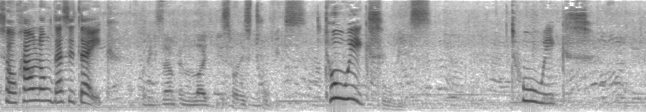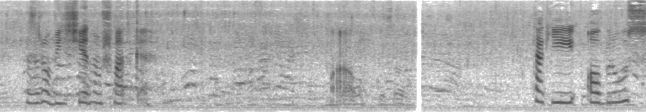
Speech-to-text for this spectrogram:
So how long does it take? For example, like this one is two weeks. Two weeks. Two weeks. Two weeks. Zrobić jedną szmatkę. Wow. Taki obrus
